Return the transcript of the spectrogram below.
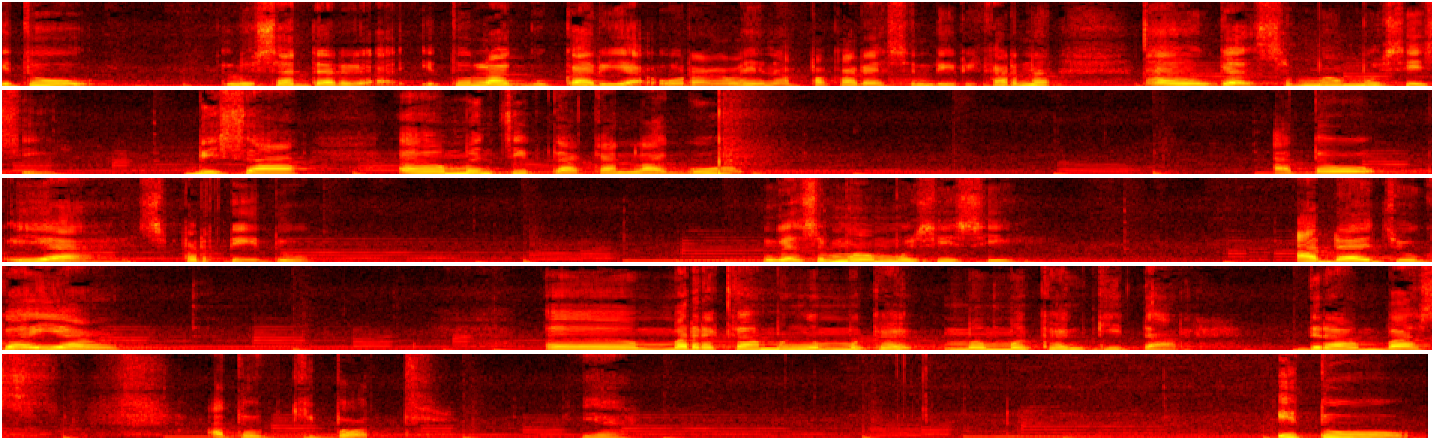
itu lu sadar itu lagu karya orang lain apa karya sendiri? Karena eh, enggak semua musisi bisa eh, menciptakan lagu atau iya seperti itu. Enggak semua musisi. Ada juga yang eh, mereka memegang, memegang gitar drum bass atau keyboard ya. Itu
